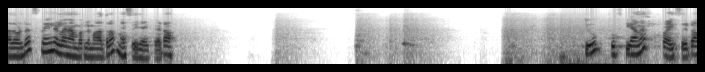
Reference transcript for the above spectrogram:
അതുകൊണ്ട് സ്ക്രീനിലുള്ള നമ്പറിൽ മാത്രം മെസ്സേജ് അയക്കുക കേട്ടോ ടു ഫിഫ്റ്റിയാണ് പ്രൈസ് കേട്ടോ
